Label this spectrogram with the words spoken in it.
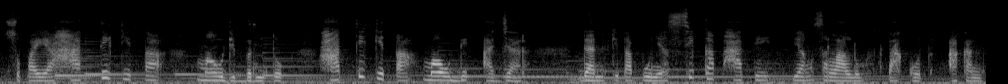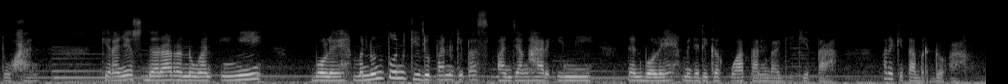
supaya hati kita mau dibentuk, hati kita mau diajar, dan kita punya sikap hati yang selalu takut akan Tuhan. Kiranya saudara renungan ini boleh menuntun kehidupan kita sepanjang hari ini dan boleh menjadi kekuatan bagi kita. Mari kita berdoa.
